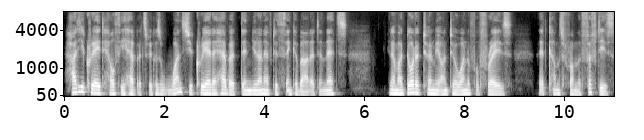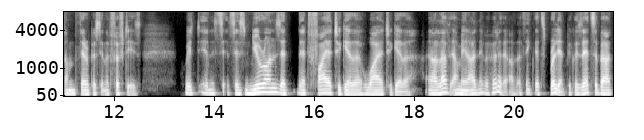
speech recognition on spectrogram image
how do you create healthy habits? Because once you create a habit, then you don't have to think about it. And that's, you know, my daughter turned me on to a wonderful phrase that comes from the 50s, some therapist in the 50s. And it says neurons that, that fire together wire together. And I love. I mean, I've never heard of that. I think that's brilliant because that's about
